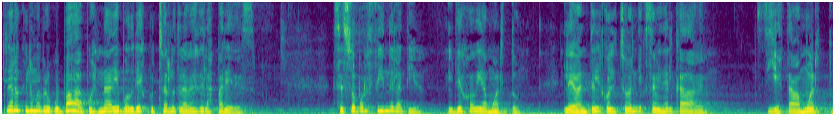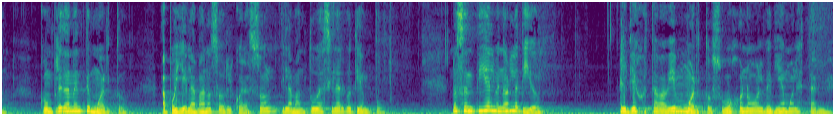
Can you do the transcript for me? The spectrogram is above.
Claro que no me preocupaba, pues nadie podría escucharlo a través de las paredes. Cesó por fin de latir. El viejo había muerto. Levanté el colchón y examiné el cadáver. Sí, estaba muerto, completamente muerto. Apoyé la mano sobre el corazón y la mantuve así largo tiempo. No sentía el menor latido. El viejo estaba bien muerto, su ojo no volvería a molestarme.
